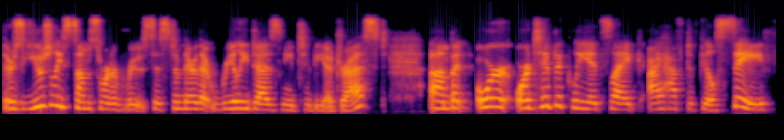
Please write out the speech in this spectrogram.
There's usually some sort of root system there that really does need to be addressed. Um, but or or typically it's like I have to feel safe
